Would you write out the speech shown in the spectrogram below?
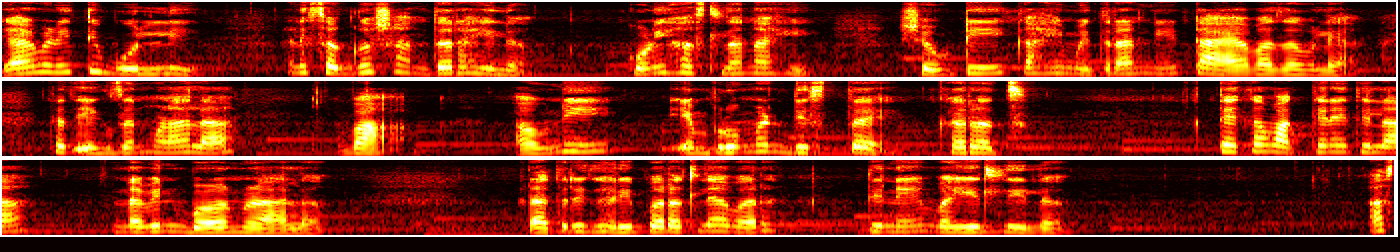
यावेळी ती बोलली आणि सगळं शांत राहिलं. कोणी हसलं नाही. शेवटी काही मित्रांनी टाळ्या वाजवल्या. त्यात एकजण म्हणाला वा अवनी इम्प्रूव्हमेंट दिसतंय खरंच. त्या एका वाक्याने तिला नवीन बळ मिळालं. रात्री घरी परतल्यावर तिने वहीत लिहिलं आज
